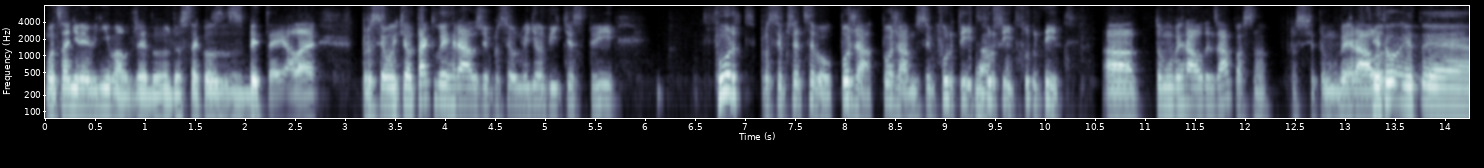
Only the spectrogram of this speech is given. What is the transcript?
moc ani nevnímal, že byl dost jako zbytej, ale prostě on chtěl tak vyhrát, že prostě on viděl vítězství furt, prostě před sebou, pořád, pořád, musím furt jít, furt jít, furt jít. A tomu vyhrál ten zápas, no. Prostě tomu vyhrál. Je to, je to, je,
